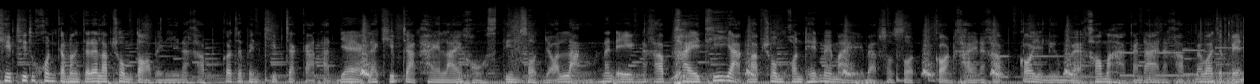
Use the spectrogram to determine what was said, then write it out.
คลิปที่ทุกคนกำลังจะได้รับชมต่อไปนี้นะครับ ก็จะเป็นคลิปจากการอัดแยก และคลิปจากไฮไลท์ของสตรีมสดย้อนหลังนั่นเองนะครับ ใครที่อยากรับชมคอนเทนต์ใหม่ๆ แบบสดๆ ก่อนใครนะครับ ก็อย่าลืมแวะเข้ามาหากันได้นะครับ ไม่ว่าจะเป็น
